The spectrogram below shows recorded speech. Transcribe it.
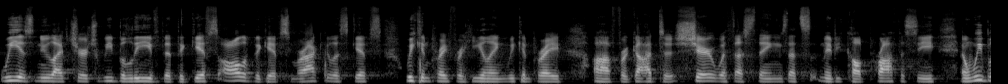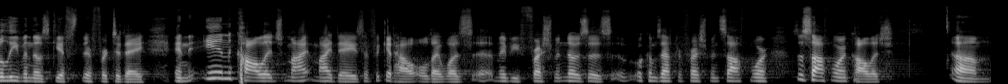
We as New Life Church, we believe that the gifts, all of the gifts, miraculous gifts, we can pray for healing. We can pray uh, for God to share with us things. That's maybe called prophecy. And we believe in those gifts there for today. And in college, my, my days, I forget how old I was, uh, maybe freshman. No, was, what comes after freshman, sophomore? A sophomore in college. Um,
